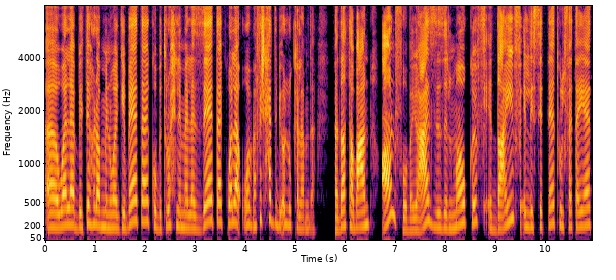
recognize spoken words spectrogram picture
آه، ولا بتهرب من واجباتك وبتروح لملذاتك ولا ومفيش حد بيقوله الكلام ده. فده طبعا عنف وبيعزز الموقف الضعيف اللي الستات والفتيات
